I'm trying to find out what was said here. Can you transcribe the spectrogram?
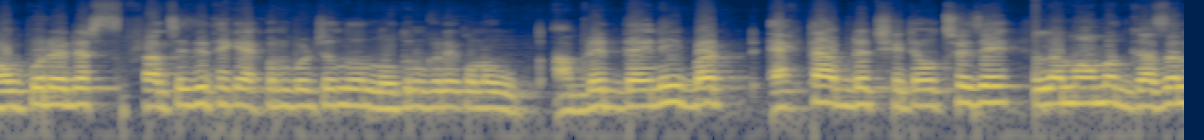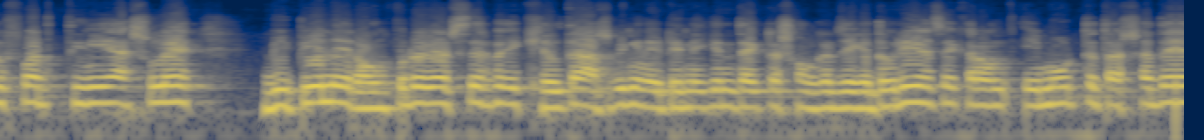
রংপুর রাইডার্স ফ্রাঞ্চাইজি থেকে এখন পর্যন্ত নতুন করে কোনো আপডেট দেয়নি বাট একটা আপডেট সেটা হচ্ছে যে আল্লাহ মোহাম্মদ গাজালফার তিনি আসলে বিপিএল এ রংপুর রাইডার্স এর হয়ে খেলতে আসবে কিনা, এটা নিয়ে কিন্তু একটা সংখ্যার জায়গা তৈরি হয়েছে। কারণ এই মুহূর্তে তার সাথে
